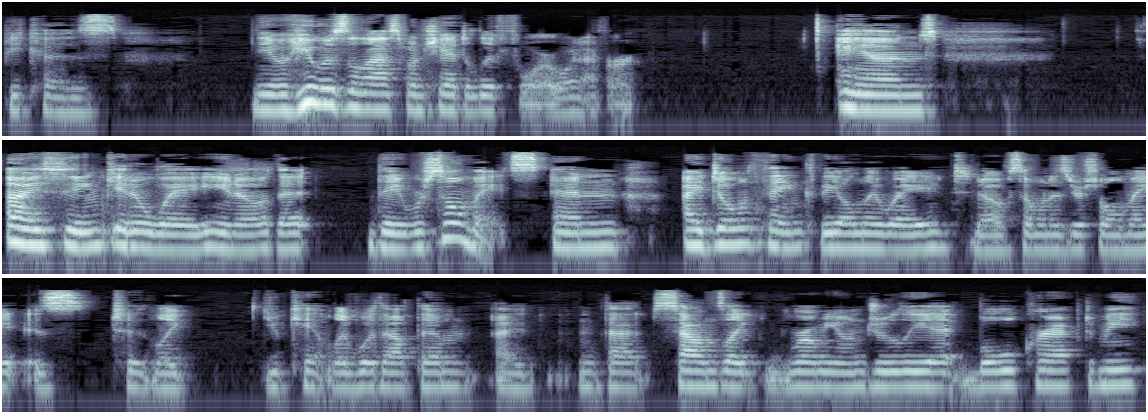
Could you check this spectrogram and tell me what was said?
because you know he was the last one she had to live for or whatever and i think in a way you know that they were soulmates and i don't think the only way to know if someone is your soulmate is to like you can't live without them. I that sounds like Romeo and Juliet bullcrap to me.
